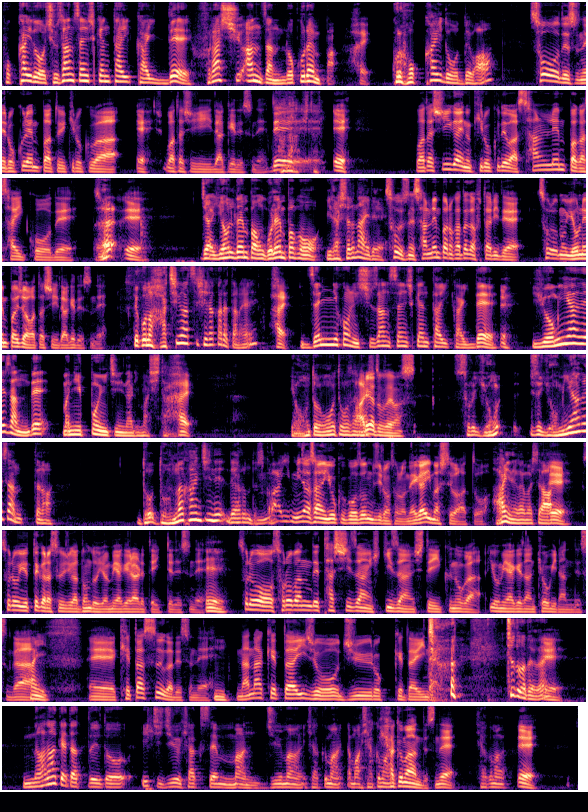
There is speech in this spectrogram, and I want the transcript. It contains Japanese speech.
北海道手山選手権大会でフラッシュ暗算6連覇。はい。これ北海道ではそうですね。6連覇という記録はえ私だけですね。でえ私以外の記録では3連覇が最高でえ？えじゃあ4連覇も5連覇もいらっしゃらないで。そうですね。3連覇の方が2人でその4連覇以上は私だけですね。でこの8月開かれたね。はい。全日本手山選手権大会でえ読み上げ算で、まあ、日本一になりました、い、はいや本当におめでとうございます。ありがとうございますそれ読み読み上げ算ってのはどどんな感じでやるんですか、まあ、皆さんよくご存知のその願いましてはと、はい願いました、ええ。え、それを言ってから数字がどんどん読み上げられていってですね、えそれをそろばんで足し算引き算していくのが読み上げ算競技なんですが、はい。えー桁数がですね、うん。7桁以上16桁以内、ちょっと待ってください、え7桁っていうと110100100万10万100万まあ100え万。100万ですね、100万。え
